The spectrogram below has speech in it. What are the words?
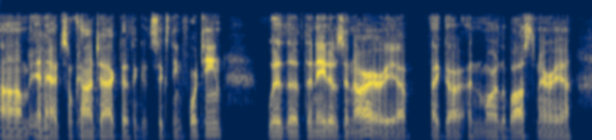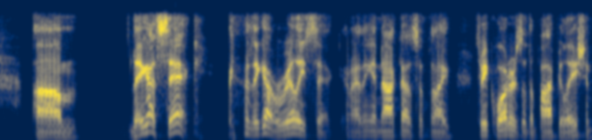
um, and had some contact, I think it's 1614, with the, the natives in our area, like uh, in more of the Boston area. Um, they got sick. they got really sick, and I think it knocked out something like three quarters of the population.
